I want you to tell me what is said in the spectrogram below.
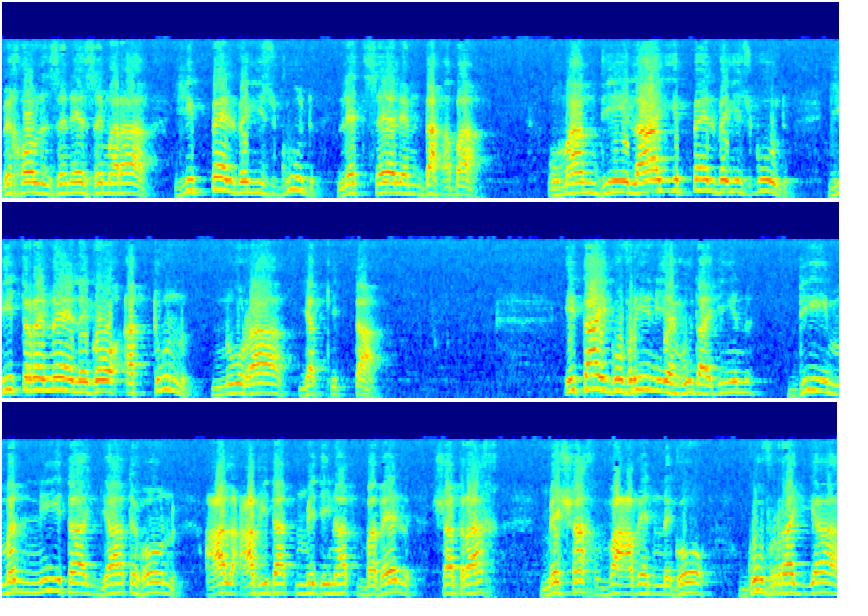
וכל זני זמרא, יפל ויסגוד לצלם דהבא. ומן די לא יפל ויסגוד, יתרמא לגוא אתון נורא יקידתא. איתי גוברין יהודאין, די מניתה יתהון על עבידת מדינת בבל, שדרך, משך ועבד נגו, גובריה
